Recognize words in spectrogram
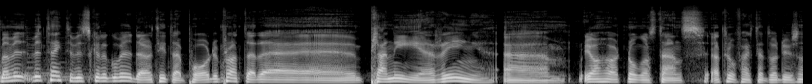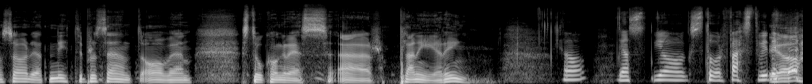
Men vi, vi tänkte vi skulle gå vidare och titta på, du pratade eh, planering. Eh, jag har hört någonstans, jag tror faktiskt att det var du som sa det, att 90 procent av en stor kongress är planering. Ja, jag, jag står fast vid det. Ja.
